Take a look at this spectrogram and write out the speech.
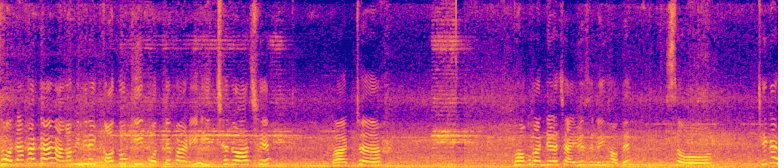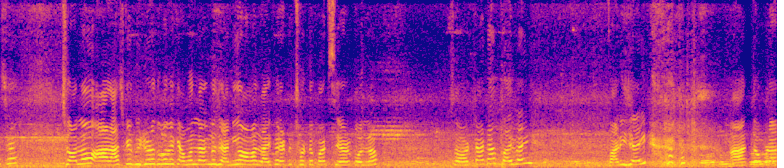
সো দেখা যাক আগামী দিনে কত কি করতে পারি ইচ্ছে তো আছে। বাট ভগবান যেটা চাইবে সেটাই হবে। সো ঠিক আছে? চলো, আর আজকে ভিডিওটা তোমাদের কেমন লাগল জানিও, আমার লাইফের একটা ছোটো পার্ট শেয়ার করলাম। সো টাটা বাই বাই বাড়ি যাই। আর তোমরা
